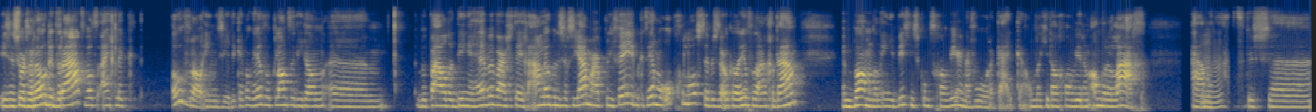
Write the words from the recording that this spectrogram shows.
is een soort rode draad wat eigenlijk overal in zit. Ik heb ook heel veel klanten die dan ehm, bepaalde dingen hebben waar ze tegenaan lopen. En dan zeggen ze, ja, maar privé heb ik het helemaal opgelost. Hebben ze er ook al heel veel aan gedaan. En bam, dan in je business komt het gewoon weer naar voren kijken. Omdat je dan gewoon weer een andere laag aanraakt. Dus... eh,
